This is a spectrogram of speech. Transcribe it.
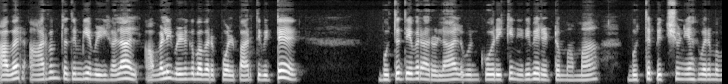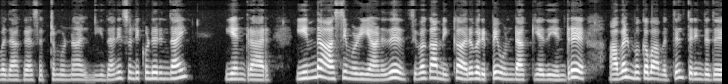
அவர் ஆர்வம் ததும்பிய விழிகளால் அவளை விழுங்குபவர் போல் பார்த்துவிட்டு புத்ததேவர் அருளால் உன் கோரிக்கை நிறைவேறட்டும் அம்மா. புத்த பிக்ஷுனியாக விரும்புவதாக சற்று முன்னால் நீதானே சொல்லிக் கொண்டிருந்தாய்? என்றார். இந்த ஆசி மொழியானது சிவகாமிக்கு அருவருப்பை உண்டாக்கியது என்று அவள் முகபாவத்தில் தெரிந்தது.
